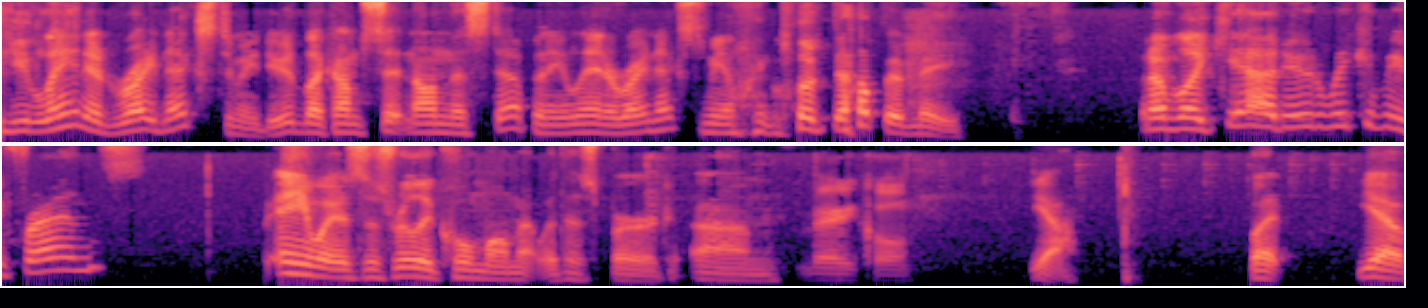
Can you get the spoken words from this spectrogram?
he landed right next to me, dude. Like I'm sitting on this step and he landed right next to me and like looked up at me, and I'm like, yeah, dude, we could be friends. Anyway, it's this really cool moment with this bird. Um, Very cool. But yeah,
